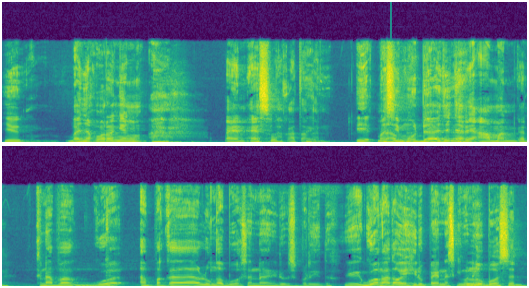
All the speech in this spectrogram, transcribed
Ya banyak orang yang ah PNS lah katakan. Iya, Masih kenapa- muda aja nyari aman kan. Kenapa gue? Apakah lu nggak bosan dengan hidup seperti itu? Ya, gue nggak tahu ya hidup PNS gimana. Lu bosen.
